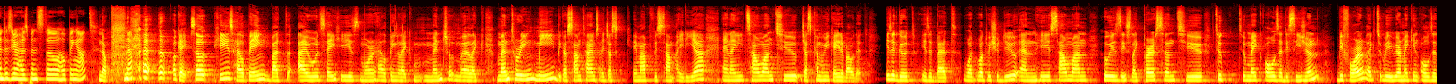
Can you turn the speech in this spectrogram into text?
And is your husband still helping out? No. No? Uh, okay, so he's helping, but I would say he is more helping, like mentor, uh, like mentoring me, because sometimes I just came up with some idea and I need someone to just communicate about it. Is it good? Is it bad? What what we should do? And he is someone who is this like person to to to make all the decision before like to, we, we are making all the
